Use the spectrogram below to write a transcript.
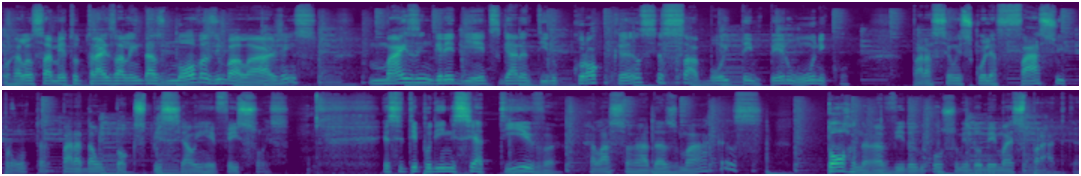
O relançamento traz, além das novas embalagens, mais ingredientes garantindo crocância, sabor e tempero único para ser uma escolha fácil e pronta para dar um toque especial em refeições. Esse tipo de iniciativa relacionada às marcas torna a vida do consumidor bem mais prática.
